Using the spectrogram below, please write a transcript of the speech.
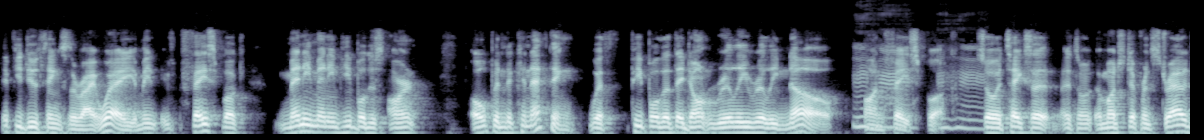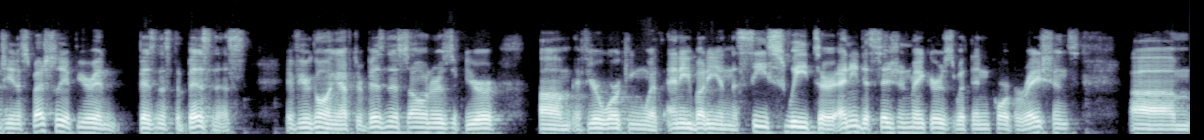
if you do things the right way i mean facebook many many people just aren't open to connecting with people that they don't really really know mm-hmm, on facebook mm-hmm. so it takes a it's a, a much different strategy and especially if you're in business to business if you're going after business owners if you're um, if you're working with anybody in the C suite or any decision makers within corporations, um,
